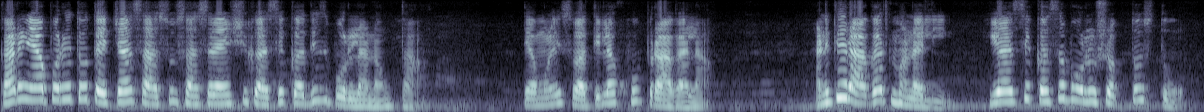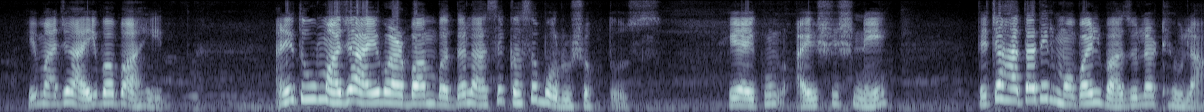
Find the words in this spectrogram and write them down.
कारण यापूर्वी तो त्याच्या सासू सासऱ्यांशी असे कधीच बोलला नव्हता. त्यामुळे स्वातीला खूप राग आला. आणि ती रागात म्हणाली हे असे कसं बोलू शकतोस तू? हे माझे आईबाबा आहेत. आणि तू माझ्या आईबाबांबद्दल असे कसं बोलू शकतोस? हे ऐकून आशिषने त्याच्या हातातील मोबाईल बाजूला ठेवला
